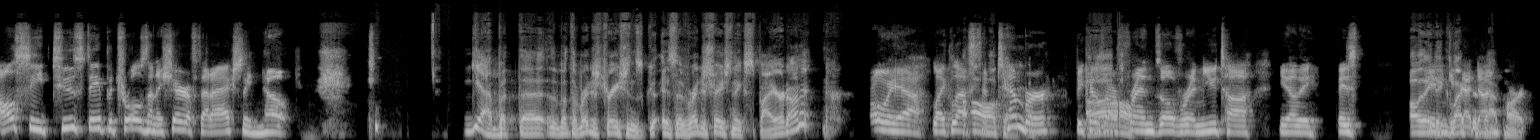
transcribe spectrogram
I'll see two state patrols and a sheriff that I actually know. Yeah, but the but the registration's is the registration expired on it? Oh yeah, like last Oh, okay. September, because Oh. our friends over in Utah, you know, they they just Oh, they, They didn't that neglected that, part.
